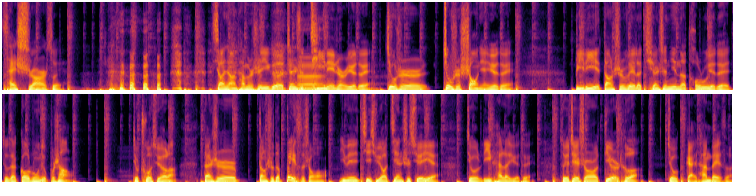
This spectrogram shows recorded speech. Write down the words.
才十二岁，想想他们是一个真是 teenager 乐队，就是就是少年乐队。比利当时为了全身心的投入乐队，就在高中就不上了。就辍学了，但是当时的贝斯手因为继续要坚持学业，就离开了乐队。所以这时候迪尔特就改弹贝斯了。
